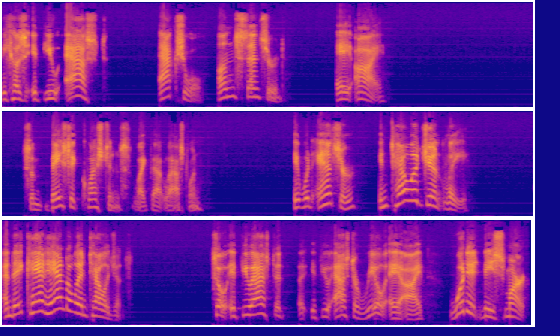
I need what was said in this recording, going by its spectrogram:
Because if you asked actual uncensored AI some basic questions like that last one, it would answer intelligently. And they can't handle intelligence. So if you asked it, if you asked a real AI, would it be smart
